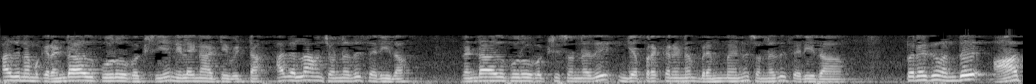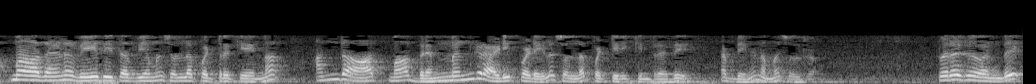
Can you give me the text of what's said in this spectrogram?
அது நமக்கு ரெண்டாவது பூர்வபக்ஷியை நிலைநாட்டி விட்டான். அதெல்லாம் அவன் சொன்னது சரிதான். ரெண்டாவது பூர்வபக்ஷி சொன்னது இங்க பிரகரணம் பிரம்மன்னு சொன்னது சரிதான். பிறகு வந்து ஆத்மாதான வேதித்தவ்யம்னு சொல்லப்பட்டிருக்கேன்னா அந்த ஆத்மா பிரம்மன்கிற அடிப்படையில சொல்லப்பட்டிருக்கின்றது அப்படின்னு நம்ம சொல்றோம். பிறகு வந்து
